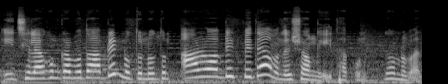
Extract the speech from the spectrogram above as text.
এই ছিল এখনকার মতো আপডেট। নতুন নতুন আরও আপডেট পেতে আমাদের সঙ্গেই থাকুন। ধন্যবাদ।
